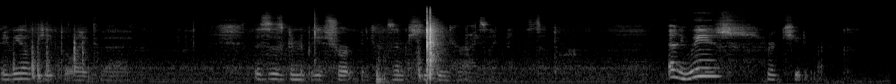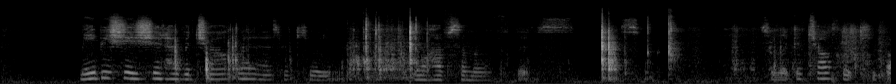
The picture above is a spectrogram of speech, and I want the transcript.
Maybe I'll keep it like that. This is going to be a short video because I'm keeping her eyes like that. It's adorable. Anyways, her cutie mark. Maybe she should have a chocolate as her cutie mark. We'll have some of this. So like a chocolate keeper.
